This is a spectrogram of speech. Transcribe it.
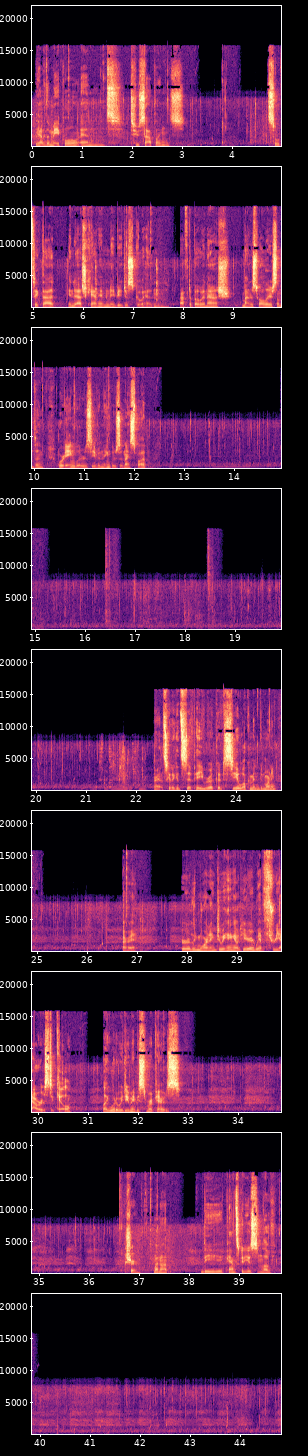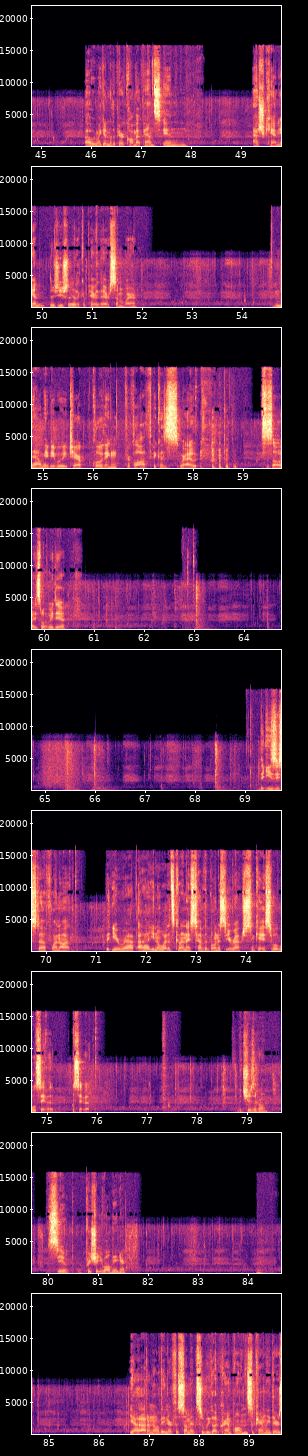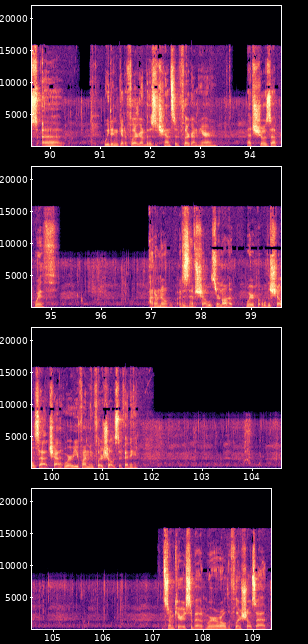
We have the maple and two saplings. So we'll take that into Ash Canyon and maybe just go ahead and craft a bow in Ash. Miner's Folly or something. Or Anglers, even. Anglers a nice spot. All right, let's get a good sip. Hey, Rook, good to see you. Welcome in. Good morning. All right. Early morning. Do we hang out here? We have three hours to kill. Like, what do we do? Maybe some repairs? Sure. Why not? The pants could use some love. Uh, we might get another pair of combat pants in Ash Canyon. There's usually like a pair there somewhere. Now maybe we tear up clothing for cloth because we're out. this is always what we do. The easy stuff, why not? The ear wrap, ah, you know what? It's kind of nice to have the bonus ear wrap just in case. We'll, we'll save it. We'll save it. But cheers, everyone. Good to see you. Appreciate you all being here. Yeah, I don't know. They nerfed the summit, so we got crampons. Apparently, there's uh, we didn't get a flare gun, but there's a chance at a flare gun here that shows up with. I don't know. Does it have shells or not? Where are all the shells at, chat? Where are you finding flare shells, if any? That's what I'm curious about. Where are all the flare shells at?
